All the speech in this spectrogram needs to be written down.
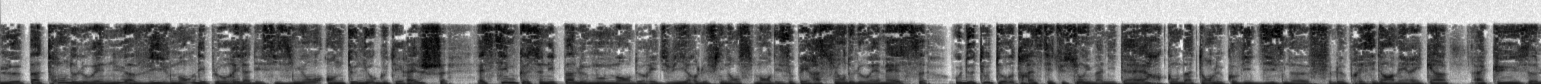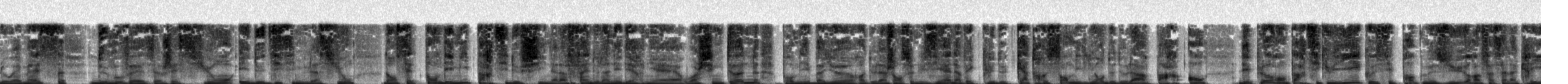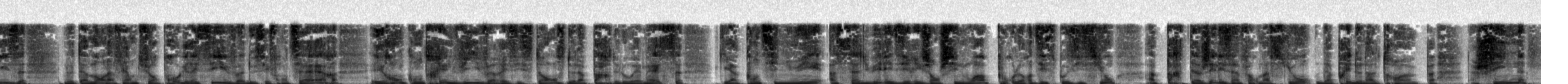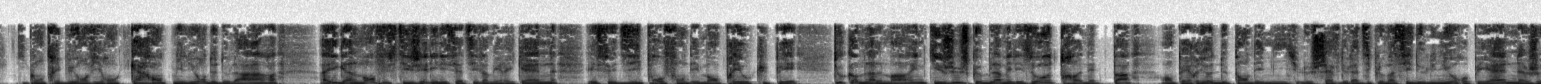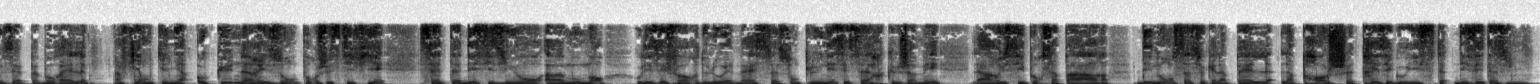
Le patron de l'ONU a vivement déploré la décision. Antonio Guterres estime que ce n'est pas le moment de réduire le financement des opérations de l'OMS ou de toute autre institution humanitaire combattant le Covid-19. Le président américain accuse l'OMS de mauvaise gestion et de dissimulation dans cette pandémie partie de Chine à la fin de l'année dernière. Washington, premier bailleur de l'agence onusienne avec plus de 400 millions de dollars par an, déplore en particulier que ses propres mesures face à la crise, notamment la fermeture progressive de ses frontières, aient rencontré une vive résistance de la part de l'OMS qui a continué à saluer les dirigeants chinois pour leur disposition à partager les informations d'après Donald Trump. La Chine, qui contribue environ 40 millions de dollars, a également fustigé l'initiative américaine et se dit profondément préoccupé, tout comme l'Allemagne qui juge que blâmer les autres n'aide pas en période de pandémie. Le chef de la diplomatie de l'Union européenne, Joseph Borrell, affirme qu'il n'y a aucune raison pour justifier cette décision à un moment où les efforts de l'OMS sont plus nécessaires que jamais. La Russie, pour sa part, dénonce ce qu'elle appelle l'approche très égoïste des États-Unis.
